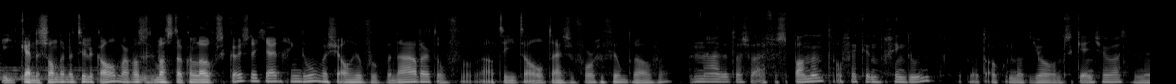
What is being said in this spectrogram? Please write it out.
Je, kende Sander natuurlijk al, maar was Mhm. het, was het ook een logische keuze dat jij het ging doen? Was je al heel vroeg benaderd of had hij het al tijdens de vorige film erover? Nou, dat was wel even spannend of ik hem ging doen. Dat, ook omdat Joram zijn kindje was. En, eh,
